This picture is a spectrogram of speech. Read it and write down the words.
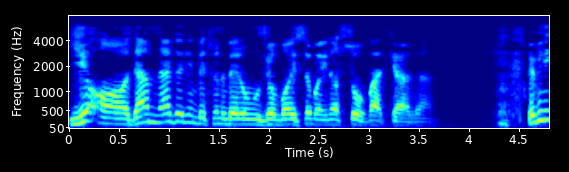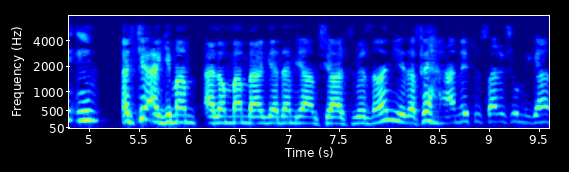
یه آدم نداریم بتونه بره اونجا وایسه با اینا صحبت کردن. ببینید این که اگه من الان من برگردم یه همچی حرفی بزنم یه دفعه همه تو سرشون میگن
